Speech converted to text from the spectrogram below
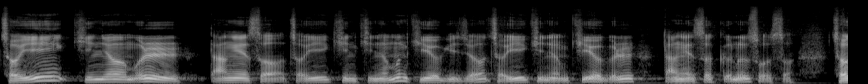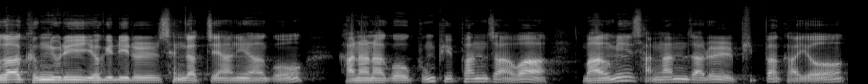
저희 기념을 땅에서 저희 긴 기념은 기억이죠. 저희 기념 기억을 땅에서 끊으소서. 저가 극률이 여길 일을 생각지 아니하고 가난하고 궁핍한 자와 마음이 상한 자를 핍박하여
